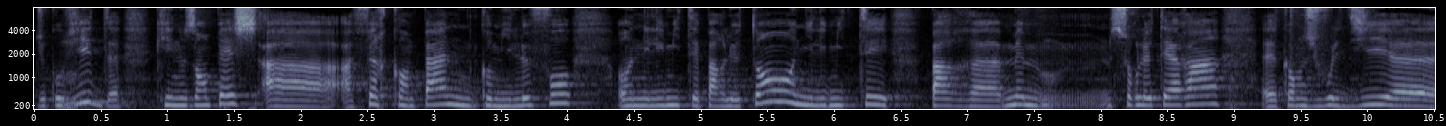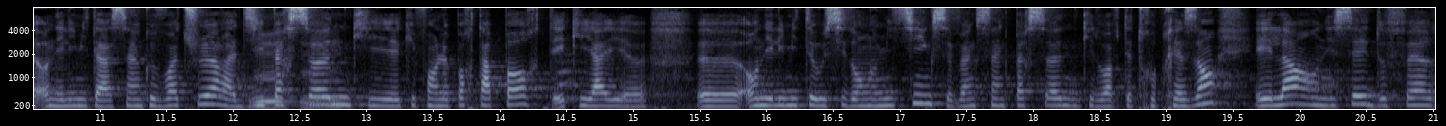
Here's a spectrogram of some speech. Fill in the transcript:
du Covid mmh. qui nous empêche à, faire campagne comme il le faut. On est limité par le temps, on est limité par euh, même sur le terrain, euh, comme je vous le dis, on est limité à cinq voitures, à 10 mmh, personnes mmh. Qui, qui, font le porte-à-porte et qui aillent. on est limité aussi dans nos meetings, c'est 25 personnes qui doivent être présentes. Et là, on essaie de faire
